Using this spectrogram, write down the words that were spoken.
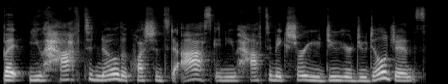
but you have to know the questions to ask and you have to make sure you do your due diligence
